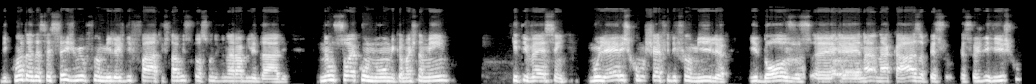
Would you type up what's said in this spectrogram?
de quantas dessas 6 mil famílias, de fato, estavam em situação de vulnerabilidade, não só econômica, mas também que tivessem mulheres como chefe de família idosos é, é, na, na, casa, pessoas de risco.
